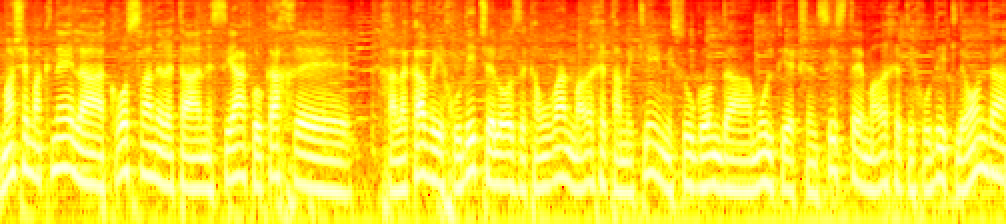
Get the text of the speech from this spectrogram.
מה שמקנה לקרוסראנר את הנסיעה הכל כך אה, חלקה וייחודית שלו זה כמובן מערכת המתלים מסוג הונדה מולטי אקשן סיסטם, מערכת ייחודית להונדה.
